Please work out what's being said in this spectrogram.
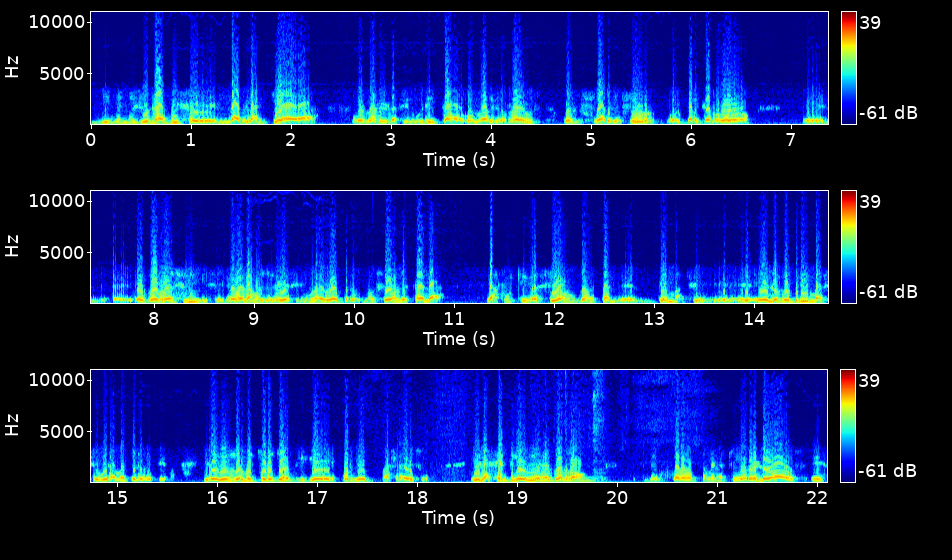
disminuye un ápice la blanqueada, o el barrio La Figurita, o el barrio Reus, o el barrio Sur, o el Parque Rodó. El, Cordón sí, se lleva la mayoría, sin ninguna duda, pero no sé dónde está la, la fustigación, donde está el, tema, ¿sí? es lo que prima, seguramente lo que prima. Y lo de un dormitorio te lo expliqué, ¿por qué pasa eso? Y la gente que vive en el cordón, de acuerdo también estudios relevados, es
